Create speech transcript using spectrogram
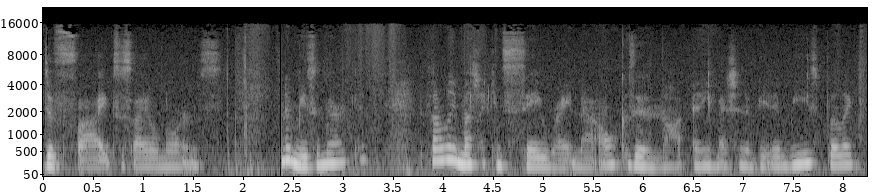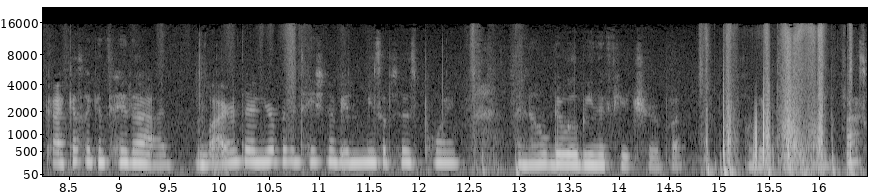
defied societal norms. Vietnamese American, there's not really much I can say right now because there's not any mention of Vietnamese, but like I guess I can say that. Why aren't there any representation of Vietnamese up to this point? I know there will be in the future, but to Last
